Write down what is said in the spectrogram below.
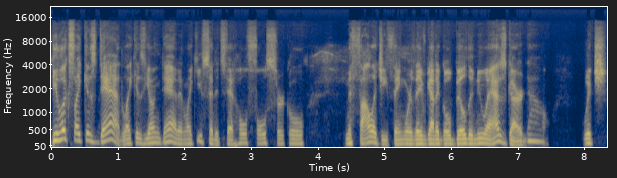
he looks like his dad, like his young dad, and like you said, it's that whole full circle mythology thing where they've got to go build a new Asgard now, which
